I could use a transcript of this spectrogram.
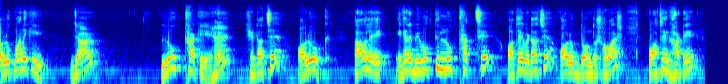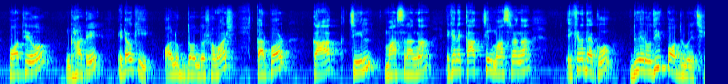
অলুক মানে কি? যার লুক থাকে হ্যাঁ? সেটা হচ্ছে অলুক। তাহলে এখানে বিভক্তির লুক থাকছে, অতএব এটা হচ্ছে অলুক দ্বন্দ্ব সমাস। পথে ঘাটে, পথেও ঘাটে, এটাও কি? অলুক দ্বন্দ্ব সমাস। তারপর কাক, চিল, মাছরাঙা। এখানে কাক, চিল, মাছরাঙা, এখানে দেখো দুয়ের অধিক পদ রয়েছে।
